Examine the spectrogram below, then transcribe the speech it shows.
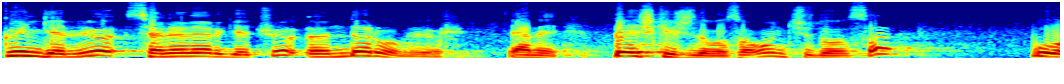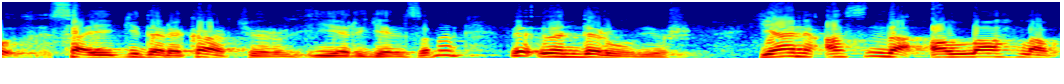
gün geliyor, seneler geçiyor, önder oluyor. Yani 5 kişi de olsa, 10 kişi de olsa bu sayı giderek artıyor yeri gelir zaman ve önder oluyor. Yani aslında Allah'la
